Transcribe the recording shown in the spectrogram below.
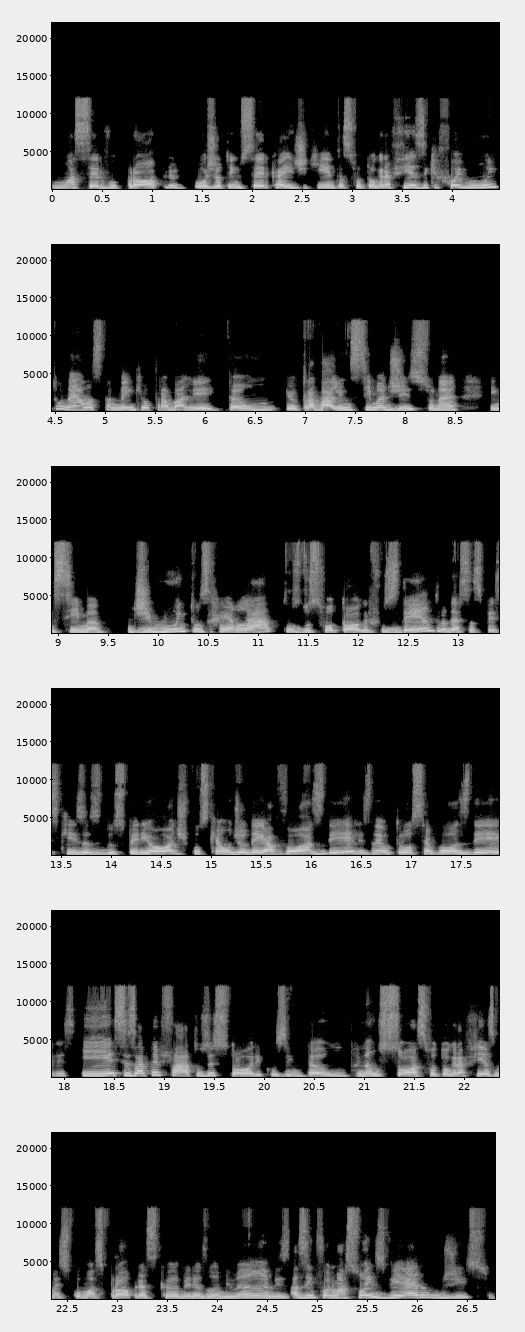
um acervo próprio, hoje eu tenho cerca aí de 500 fotografias e que foi muito nelas também que eu trabalhei. Então, eu trabalho em cima disso, né? Em cima de muitos relatos dos fotógrafos dentro dessas pesquisas dos periódicos, que é onde eu dei a voz deles, né? Eu trouxe a voz deles e esses artefatos históricos. Então, não só as fotografias, mas como as próprias câmeras lambilambes, as informações vieram disso.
